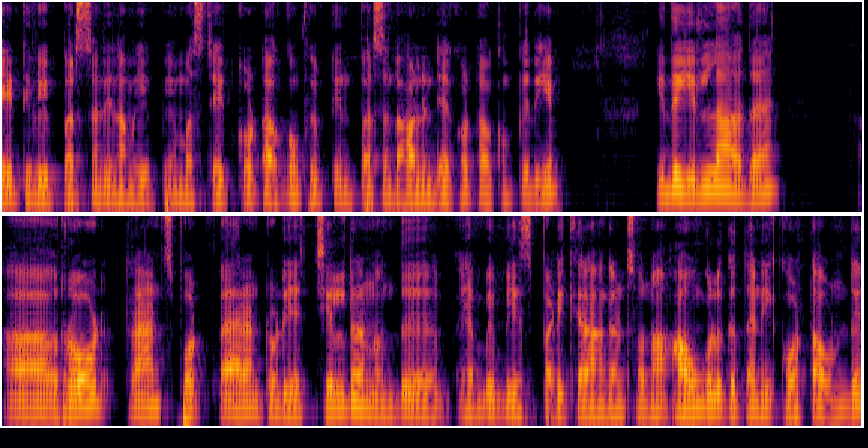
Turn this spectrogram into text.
எயிட்டி ஃபைவ் பர்சன்ட் நம்ம எப்பயும் ஸ்டேட் கோட்டாக்கும் ஃபிஃப்டீன் பர்சன்ட் ஆல் இண்டியா கோட்டாக்கும் பிரியும். இது இல்லாத ரோட் டிரான்ஸ்போர்ட் பேரண்ட்டுடைய சில்ட்ரன் வந்து எம்பிபிஎஸ் படிக்கிறாங்கன்னு சொன்னால் அவங்களுக்கு தனி கோட்டா உண்டு.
